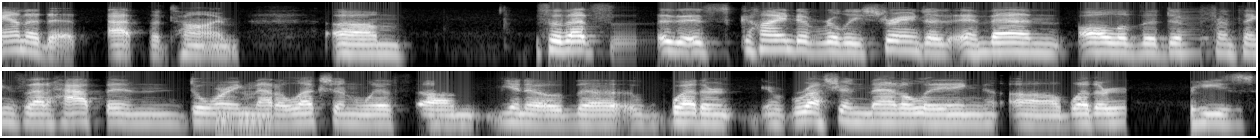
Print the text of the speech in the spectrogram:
candidate at the time. Um, so that's it's kind of really strange and then all of the different things that happened during mm-hmm. that election with um, you know the whether you know, russian meddling uh, whether he's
